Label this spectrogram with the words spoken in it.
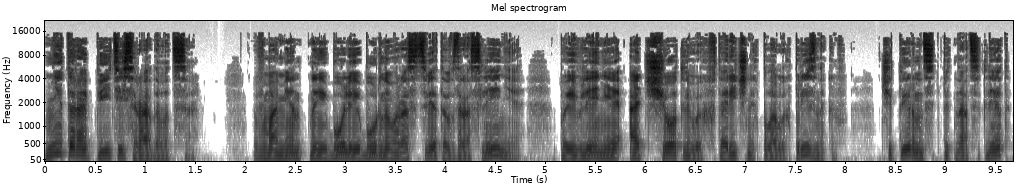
не торопитесь радоваться. В момент наиболее бурного расцвета взросления, появления отчетливых вторичных половых признаков, 14-15 лет,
